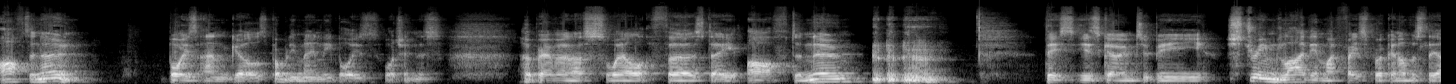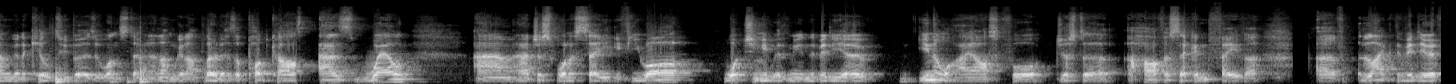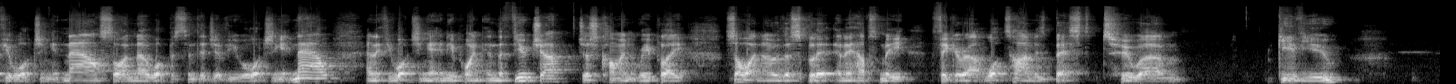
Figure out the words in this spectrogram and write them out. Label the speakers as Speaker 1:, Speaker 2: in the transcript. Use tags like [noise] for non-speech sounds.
Speaker 1: afternoon, boys and girls, probably mainly boys watching this. Hope you're having a swell Thursday afternoon. [clears throat] this is going to be streamed live in my Facebook, and obviously, I'm going to kill two birds with one stone and I'm going to upload it as a podcast as well. Um, and I just want to say if you are watching it with me in the video, you know what I ask for just a, a half a second favor of like the video if you're watching it now so I know what percentage of you are watching it now and if you're watching at any point in the future just comment replay so I know the split and it helps me figure out what time is best to um, give you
